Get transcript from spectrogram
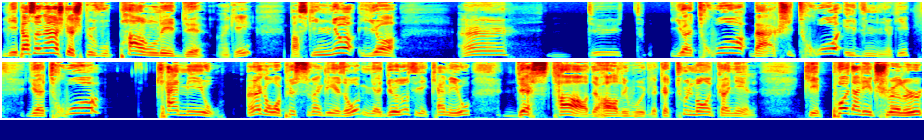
les personnages que je peux vous parler d'eux, OK? Parce qu'il y a, il y a un, deux, trois, il y a trois, ben, actually, trois et demi, OK? Il y a trois caméos. Un qu'on voit plus souvent que les autres, mais il y a deux autres, c'est des caméos de stars de Hollywood, que tout le monde connaît, qui est pas dans les trailers,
